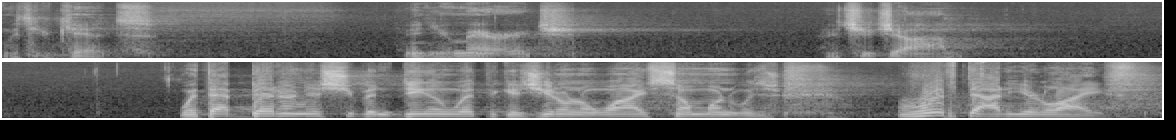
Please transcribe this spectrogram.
with your kids, in your marriage, at your job? With that bitterness you've been dealing with because you don't know why someone was ripped out of your life,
